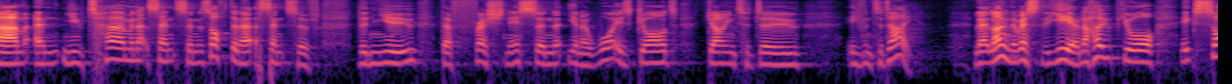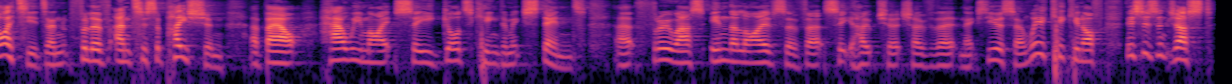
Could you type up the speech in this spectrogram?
Um, a new term in that sense, and there's often a, a sense of the new, the freshness, and you know what is God going to do even today? Let alone the rest of the year. And I hope you're excited and full of anticipation about how we might see God's kingdom extend uh, through us in the lives of uh, City Hope Church over the next year or so. And we're kicking off, this isn't just,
